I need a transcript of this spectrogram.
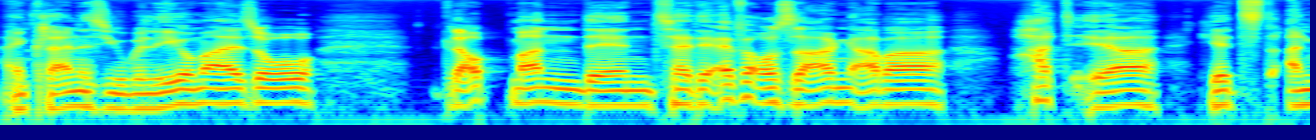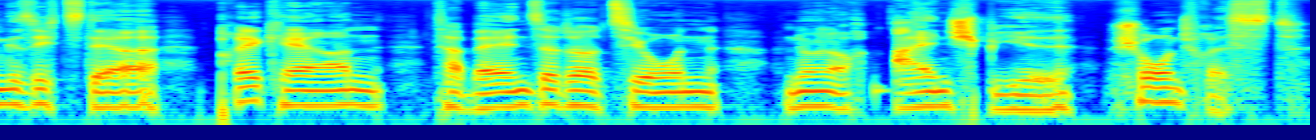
ein kleines Jubiläum also. Glaubt man den ZDF-Aussagen aber, hat er jetzt angesichts der prekären Tabellensituation nur noch ein Spiel Schonfrist.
